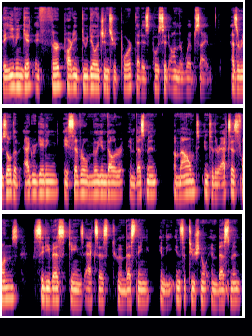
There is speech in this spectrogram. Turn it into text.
They even get a third party due diligence report that is posted on their website. As a result of aggregating a several million dollar investment amount into their access funds, CityVest gains access to investing in the institutional investment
